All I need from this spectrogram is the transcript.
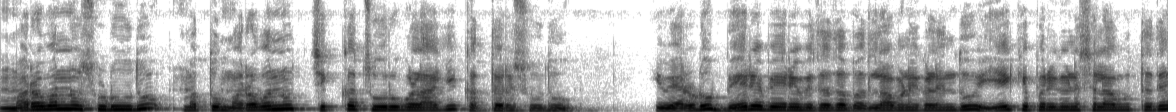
ಮರವನ್ನು ಸುಡುವುದು ಮತ್ತು ಮರವನ್ನು ಚಿಕ್ಕ ಚೂರುಗಳಾಗಿ ಕತ್ತರಿಸುವುದು, ಇವೆರಡೂ ಬೇರೆ ಬೇರೆ ವಿಧದ ಬದಲಾವಣೆಗಳೆಂದು ಏಕೆ ಪರಿಗಣಿಸಲಾಗುತ್ತದೆ?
